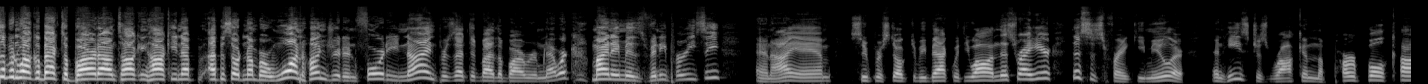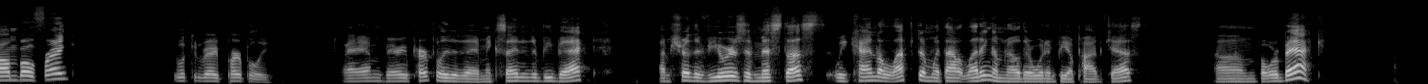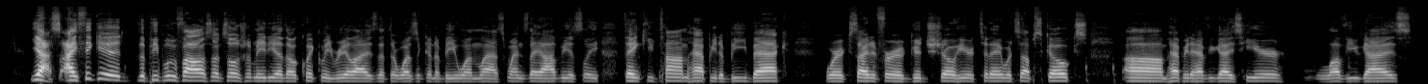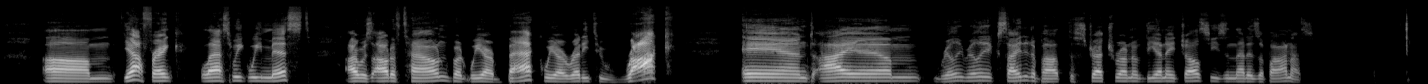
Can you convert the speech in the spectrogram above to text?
What's up and welcome back to Bardown Talking Hockey, episode number 149, presented by the Barroom Network. My name is Vinny Parisi, and I am super stoked to be back with you all. And this right here, this is Frankie Mueller, and he's just rocking the purple combo. Frank, you're looking very purpley. I am very purpley today. I'm excited to be back. I'm sure the viewers have missed us. We kind of left them without letting them know there wouldn't be a podcast. Um, but we're back. Yes, I think it, the people who follow us on social media, they'll quickly realize that there wasn't going to be one last Wednesday, obviously. Thank you, Tom. Happy to be back. We're excited for a good show here today. What's up, Skokes? Um, happy to have you guys here. Love you guys. Um, yeah, Frank, last week we missed. I was out of town, but we are back. We are ready to rock. And I am really, really excited about the stretch run of the NHL season that is upon us.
